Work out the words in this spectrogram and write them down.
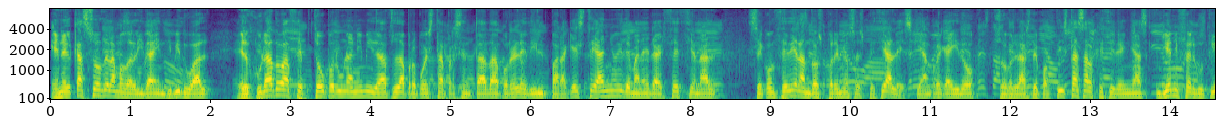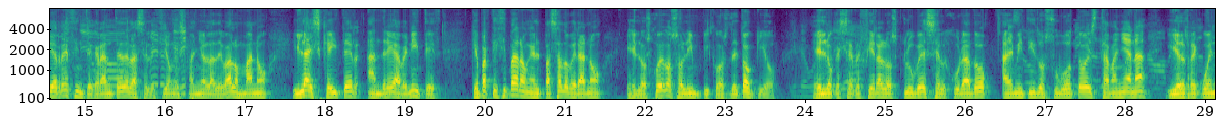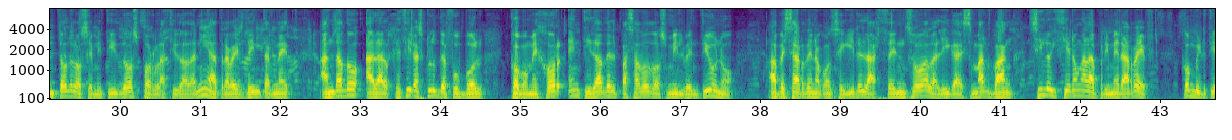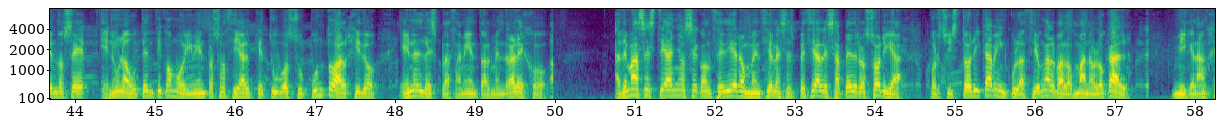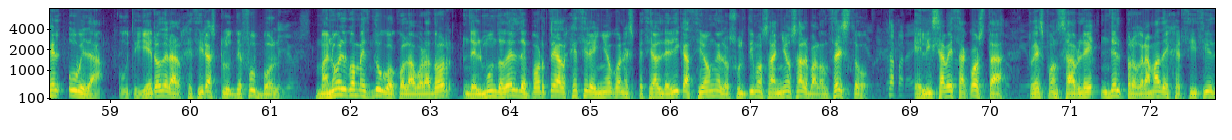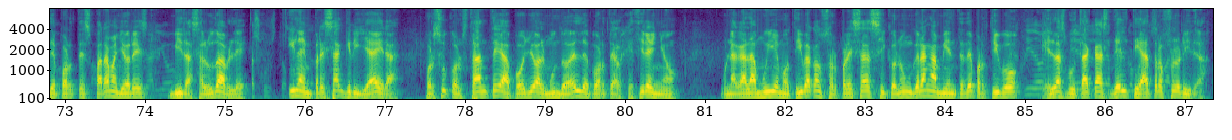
En el caso de la modalidad individual, el jurado aceptó por unanimidad la propuesta presentada por el edil para que este año y de manera excepcional se concedieran dos premios especiales que han recaído sobre las deportistas algecireñas Jennifer Gutiérrez, integrante de la selección española de balonmano, y la skater Andrea Benítez, que participaron el pasado verano en los Juegos Olímpicos de Tokio. En lo que se refiere a los clubes, el jurado ha emitido su voto esta mañana y el recuento de los emitidos por la ciudadanía a través de Internet han dado al Algeciras Club de Fútbol como mejor entidad del pasado 2021. A pesar de no conseguir el ascenso a la Liga Smartbank, sí lo hicieron a la primera ref, convirtiéndose en un auténtico movimiento social que tuvo su punto álgido en el desplazamiento al Mendralejo. Además, este año se concedieron menciones especiales a Pedro Soria por su histórica vinculación al balonmano local. Miguel Ángel Úbeda, utillero del Algeciras Club de Fútbol. Manuel Gómez Dugo, colaborador del mundo del deporte algecireño con especial dedicación en los últimos años al baloncesto. Elizabeth Acosta, responsable del programa de ejercicio y deportes para mayores Vida Saludable. Y la empresa Grillaera por su constante apoyo al mundo del deporte algecireño. Una gala muy emotiva con sorpresas y con un gran ambiente deportivo en las butacas del Teatro Florida.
